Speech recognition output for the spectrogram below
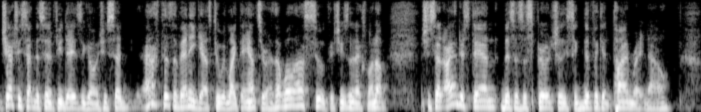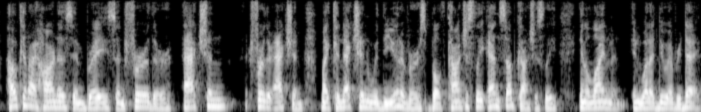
She actually sent this in a few days ago and she said, Ask this of any guest who would like to answer. And I thought, Well, ask Sue because she's the next one up. She said, I understand this is a spiritually significant time right now. How can I harness, embrace, and further action, further action, my connection with the universe, both consciously and subconsciously, in alignment in what I do every day?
